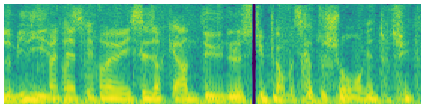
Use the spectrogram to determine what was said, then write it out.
de midi. Peut-être. oui. 16h41, le super Moscato Show, on revient tout de suite.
